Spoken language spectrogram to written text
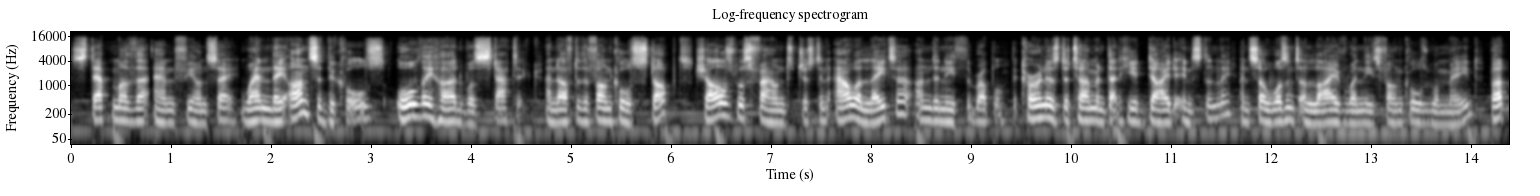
stepmother, and fiance. When they answered the calls, all they heard was static, and after the phone calls stopped, Charles was found just an hour later underneath the rubble. The coroners determined that he had died instantly, and so wasn't alive when these phone calls were made, but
